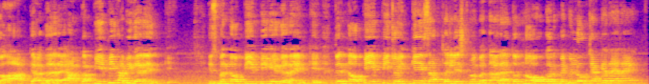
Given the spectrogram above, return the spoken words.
तो आपका घर है आपका पीएपी का भी घर है इनके। इसमें नौ पीएपी के घर है इनके तो नौ पीएपी जो इनके हिसाब से लिस्ट में बता रहे हैं तो नौ घर में भी लोग जाके रह रहे हैं।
